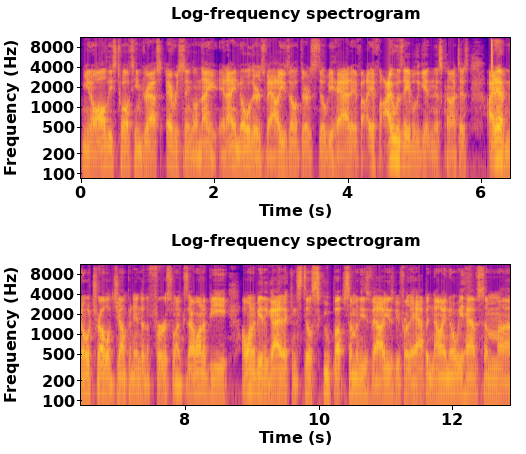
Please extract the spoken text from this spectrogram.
you know all these 12 team drafts every single night, and I know there's values out there to still be had. If I, if I was able to get in this contest, I'd have no trouble jumping into the first one because I want to be I want to be the guy that can still scoop up some of these values before they happen. Now I know we have some, uh,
